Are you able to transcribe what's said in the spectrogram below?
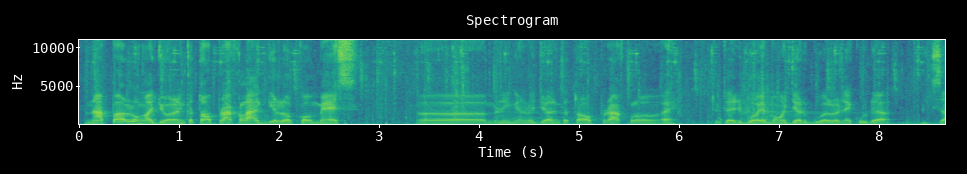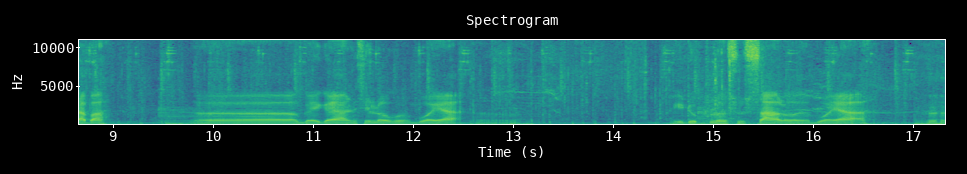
Kenapa lo nggak jualan ketoprak lagi lo Komes? Uh, mendingan lo jualan ketoprak lo. Eh, itu tadi buaya mau ngejar gua lo naik kuda. Bisa apa? Eh, uh, gaya-gayaan sih lo buaya. Uh, hidup lo susah lo buaya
